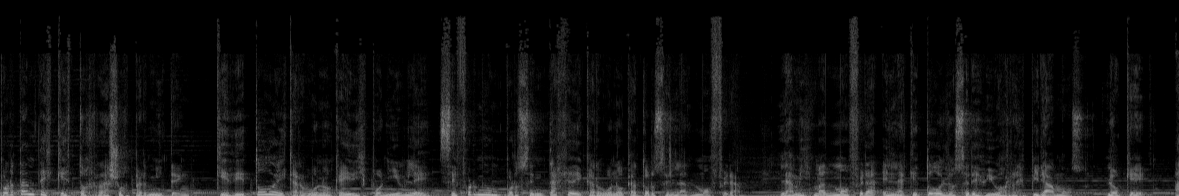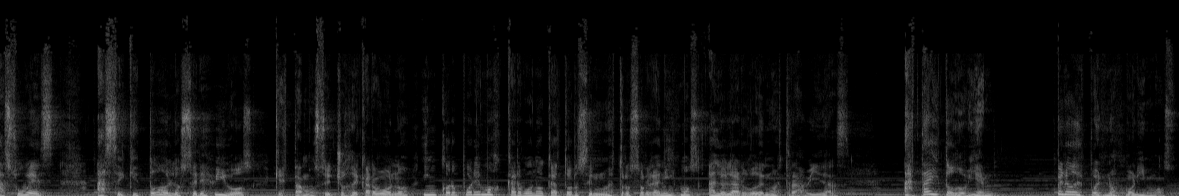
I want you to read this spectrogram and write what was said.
Importante es que estos rayos permiten que de todo el carbono que hay disponible se forme un porcentaje de carbono 14 en la atmósfera, la misma atmósfera en la que todos los seres vivos respiramos, lo que, a su vez, hace que todos los seres vivos, que estamos hechos de carbono, incorporemos carbono 14 en nuestros organismos a lo largo de nuestras vidas. Hasta ahí todo bien, pero después nos morimos.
